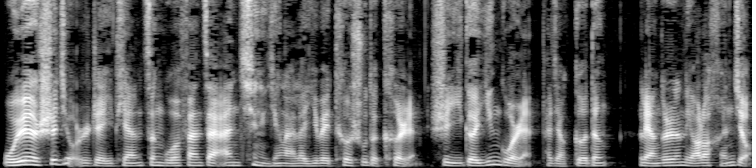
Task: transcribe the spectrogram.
五月十九日这一天，曾国藩在安庆迎来了一位特殊的客人，是一个英国人，他叫戈登。两个人聊了很久。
